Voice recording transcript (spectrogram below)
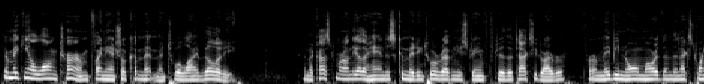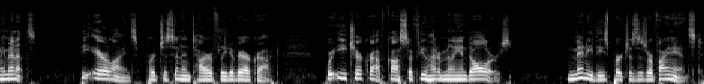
They're making a long term financial commitment to a liability. And the customer, on the other hand, is committing to a revenue stream to the taxi driver for maybe no more than the next 20 minutes. The airlines purchase an entire fleet of aircraft, where each aircraft costs a few hundred million dollars. Many of these purchases are financed.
